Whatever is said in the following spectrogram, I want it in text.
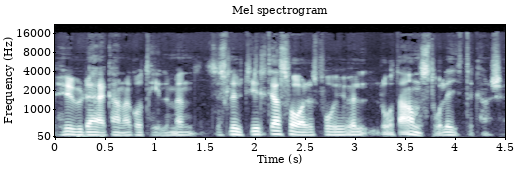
hur det här kan ha gått till. Men det slutgiltiga svaret får vi väl låta anstå lite kanske.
